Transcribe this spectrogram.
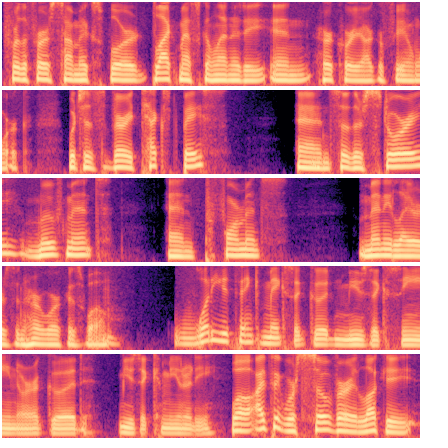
for the first time explored black masculinity in her choreography and work, which is very text based and so there's story, movement, and performance, many layers in her work as well. What do you think makes a good music scene or a good music community? Well, I think we're so very lucky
